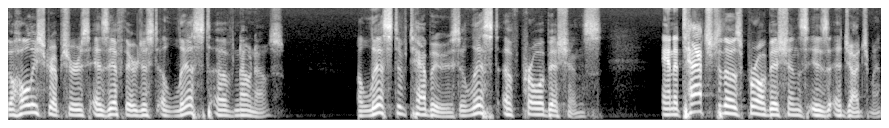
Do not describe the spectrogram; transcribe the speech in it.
the Holy Scriptures as if they're just a list of no nos, a list of taboos, a list of prohibitions. And attached to those prohibitions is a judgment.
